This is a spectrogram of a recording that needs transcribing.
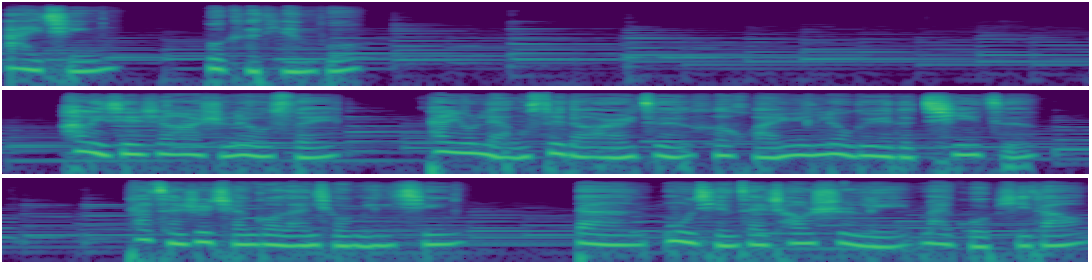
爱情不可填补。哈里先生二十六岁，他有两岁的儿子和怀孕六个月的妻子。他曾是全国篮球明星，但目前在超市里卖果皮刀。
